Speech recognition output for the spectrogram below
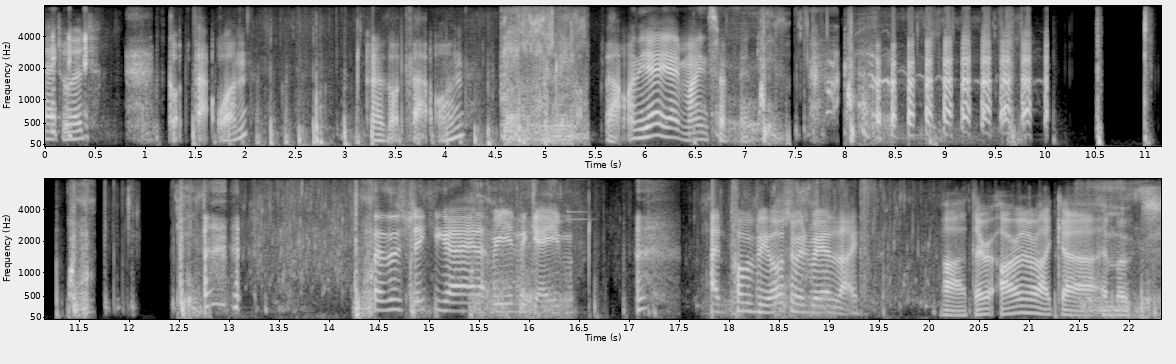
Edward. got that one. I got that one. That one. Yeah, yeah, mine's something. There's shaking her head at me in the game. And probably also in real life. Uh, there are like uh, emotes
